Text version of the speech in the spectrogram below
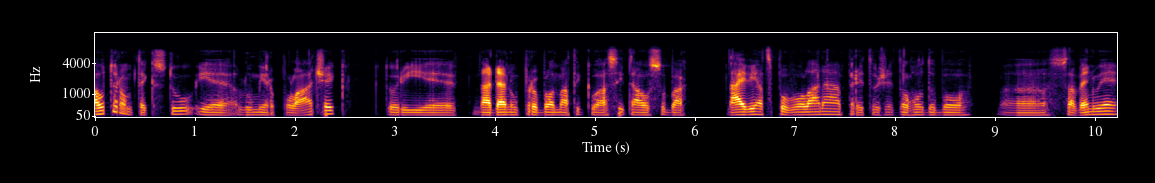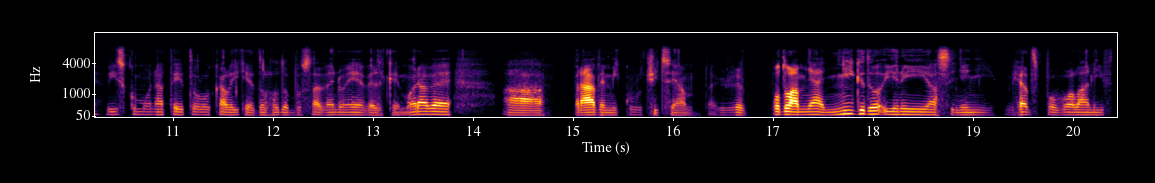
Autorom textu je Lumier Poláček, ktorý je na danú problematiku asi tá osoba, najviac povolaná, pretože dlhodobo sa venuje výskumu na tejto lokalite, dlhodobo sa venuje Veľkej Morave a práve Mikulčiciam. Takže podľa mňa nikto iný asi není viac povolaný v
